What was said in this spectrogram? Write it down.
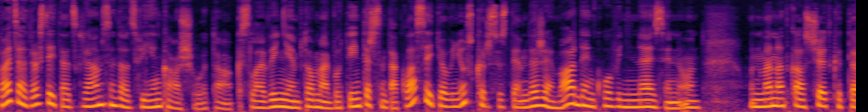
vajadzētu rakstīt tādas grāmatas nedaudz vienkāršotākas, lai viņiem tomēr būtu interesantāk lasīt, jo viņi uzkaras uz tiem dažiem vārdiem, ko viņi nezina. Un, Un man atkal šķiet, ka tā,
